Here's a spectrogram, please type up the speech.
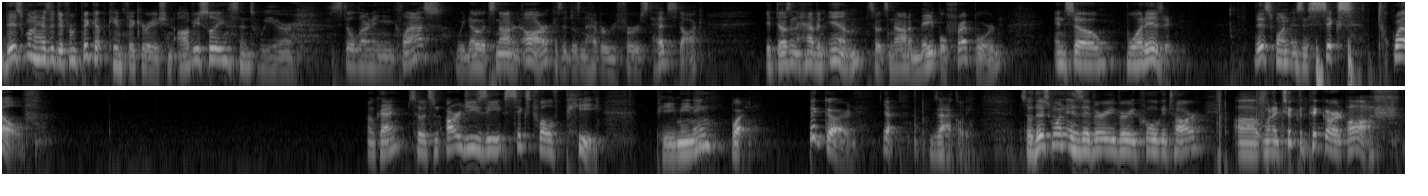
this one has a different pickup configuration. Obviously, since we are still learning in class, we know it's not an R because it doesn't have a reversed headstock. It doesn't have an M, so it's not a maple fretboard. And so, what is it? This one is a 612. Okay, so it's an RGZ 612P. P meaning what? Pickguard. Yep, exactly. So this one is a very, very cool guitar. Uh, when I took the pickguard off,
